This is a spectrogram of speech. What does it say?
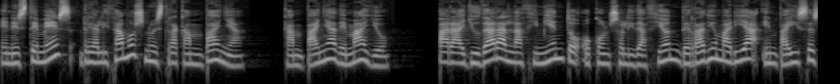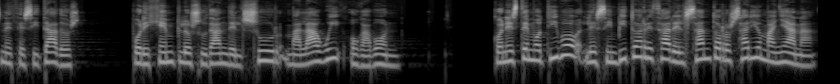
En este mes realizamos nuestra campaña, Campaña de Mayo, para ayudar al nacimiento o consolidación de Radio María en países necesitados, por ejemplo Sudán del Sur, Malawi o Gabón. Con este motivo les invito a rezar el Santo Rosario mañana,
